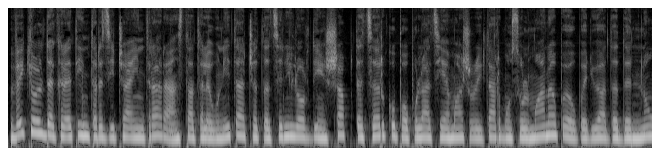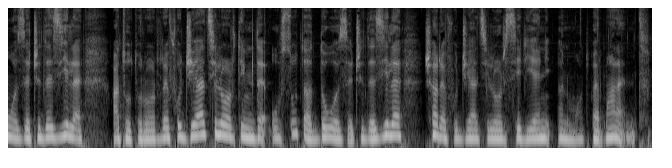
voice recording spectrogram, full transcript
Vechiul decret interzicea intrarea în Statele Unite a cetățenilor din șapte țări cu populație majoritar musulmană pe o perioadă de 90 de zile, a tuturor refugiaților timp de 100 20 de zile și a refugiaților sirieni în mod permanent.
